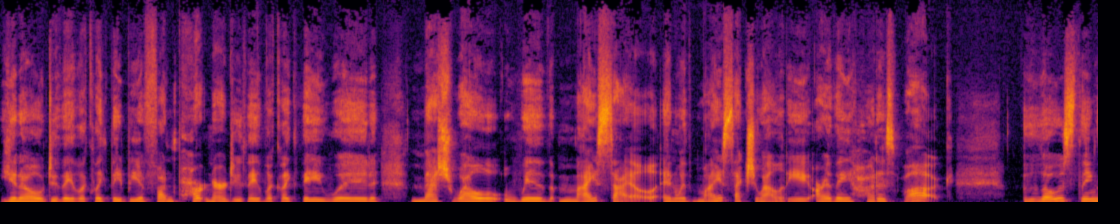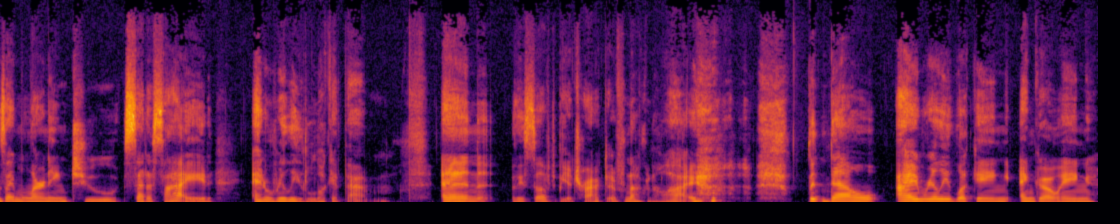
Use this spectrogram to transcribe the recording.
you know, do they look like they'd be a fun partner? Do they look like they would mesh well with my style and with my sexuality? Are they hot as fuck? Those things I'm learning to set aside and really look at them. And they still have to be attractive, not gonna lie. but now I'm really looking and going,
